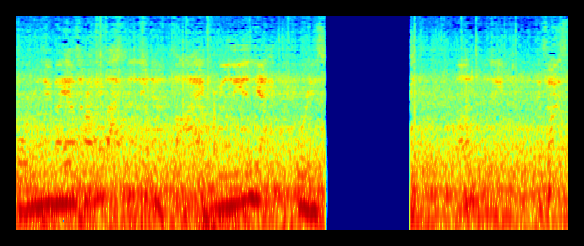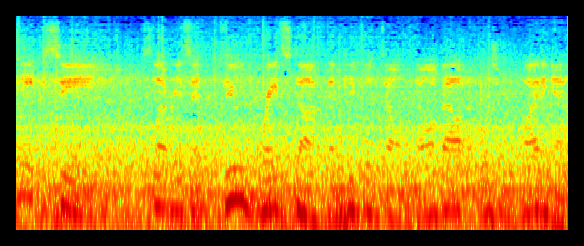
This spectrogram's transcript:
four million by now? Probably five million. Five million, yeah, for his unbelievable. It's always neat to see celebrities that do great stuff that people don't know about. Unfortunately, we're finding out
